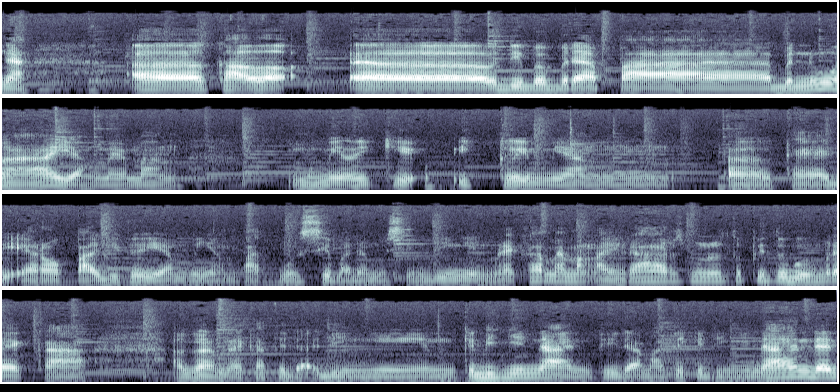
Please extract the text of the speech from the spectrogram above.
Nah uh, kalau uh, di beberapa benua yang memang memiliki iklim yang uh, kayak di Eropa gitu ya punya empat musim ada musim dingin mereka memang akhirnya harus menutupi tubuh mereka agar mereka tidak dingin kedinginan tidak mati kedinginan dan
